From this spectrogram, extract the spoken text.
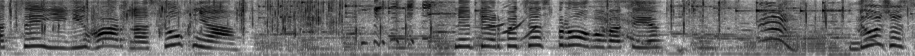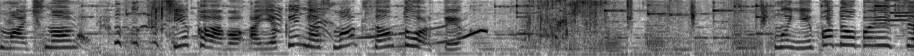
А це її гарна сукня. Не терпиться спробувати. Дуже смачно. Цікаво, а який на смак сам тортик? Мені подобається.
